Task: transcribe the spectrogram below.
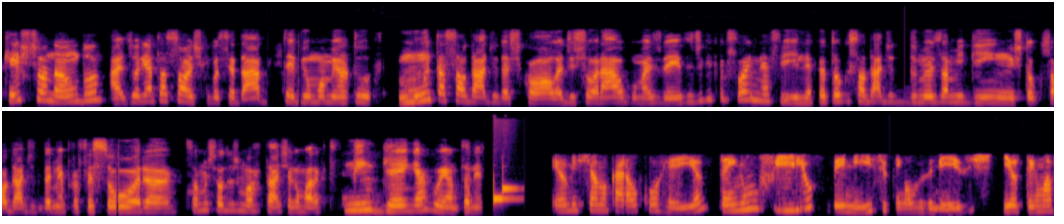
questionando as orientações que você dá. Teve um momento muita saudade da escola, de chorar algumas vezes. De que, que foi, minha filha? Eu tô com saudade dos meus amiguinhos, tô com saudade da minha professora. Somos todos mortais, chega uma hora que ninguém aguenta, né? Eu me chamo Carol Correia, tenho um filho, Benício, tem 11 meses, e eu tenho uma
